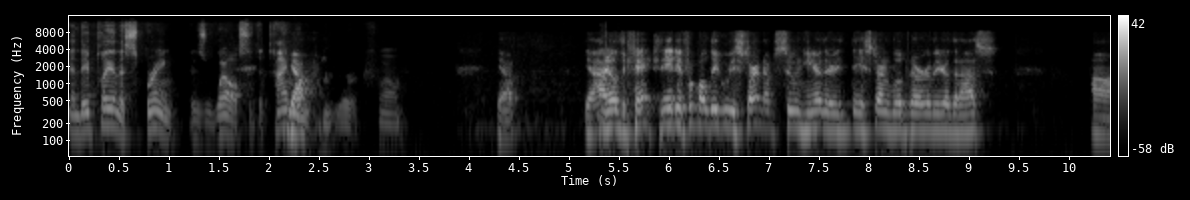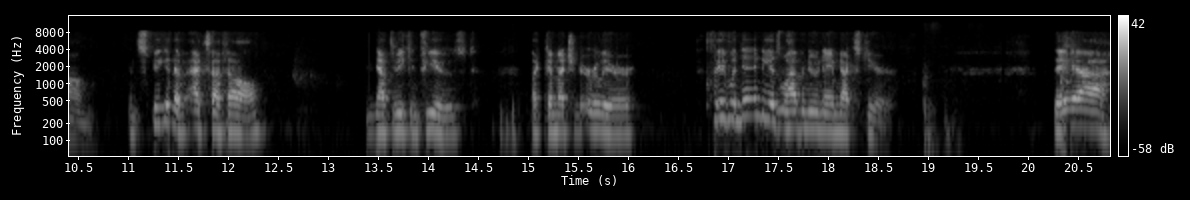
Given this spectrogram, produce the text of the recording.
And they play in the spring as well, so the timing would work. Well, Yeah. Yeah, I know the Canadian Football League will be starting up soon here. They they start a little bit earlier than us. Um, and speaking of XFL, not to be confused, like I mentioned earlier, the Cleveland Indians will have a new name next year. They uh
